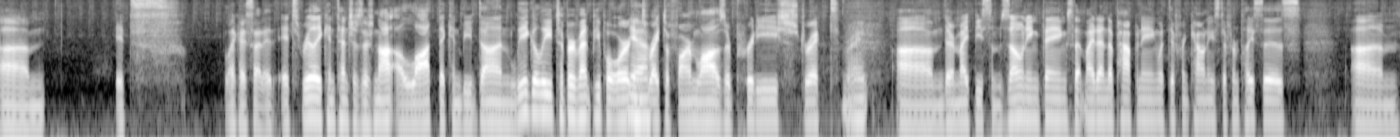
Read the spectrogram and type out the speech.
um, it's like I said, it, it's really contentious. There's not a lot that can be done legally to prevent people. Oregon's Yeah. right to farm laws are pretty strict. Right. Um, there might be some zoning things that might end up happening with different counties, different places. Um,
